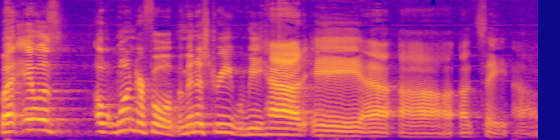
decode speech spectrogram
But it was a wonderful ministry. We had a, uh, uh, let's say, uh,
